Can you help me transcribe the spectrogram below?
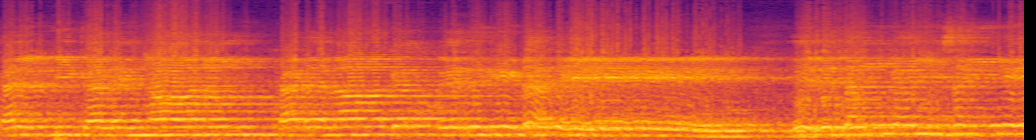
கல்வி கலைஞானம் கடலாக பெருகிடவே. மிருதங்க இசையிலே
